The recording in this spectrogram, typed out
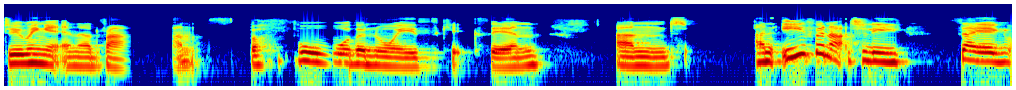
doing it in advance before the noise kicks in and and even actually saying,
